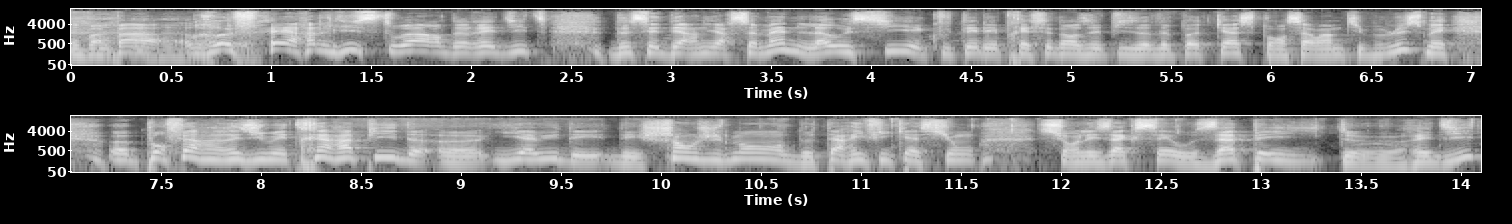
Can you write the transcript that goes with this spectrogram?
on va pas refaire l'histoire de Reddit de ces dernières semaines. Là aussi, écoutez les précédents épisodes de podcast pour en savoir un petit peu plus. Mais euh, pour faire un résumé très rapide, il y a eu des, des, changements de tarification sur les accès aux API de Reddit,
